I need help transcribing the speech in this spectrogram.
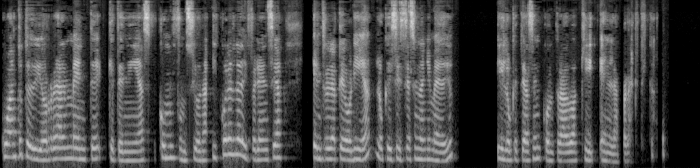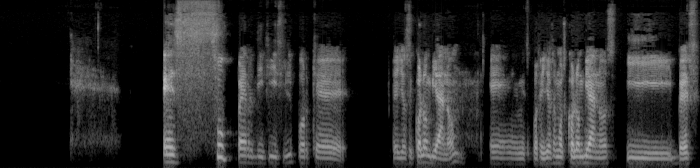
¿cuánto te dio realmente que tenías, cómo funciona y cuál es la diferencia entre la teoría, lo que hiciste hace un año y medio, y lo que te has encontrado aquí en la práctica? Es súper difícil porque eh, yo soy colombiano, eh, mi y yo somos colombianos y ves,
